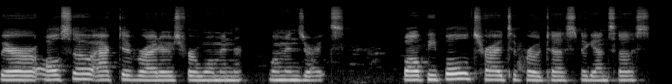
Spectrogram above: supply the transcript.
We are also active writers for women, women's rights. While people tried to protest against us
